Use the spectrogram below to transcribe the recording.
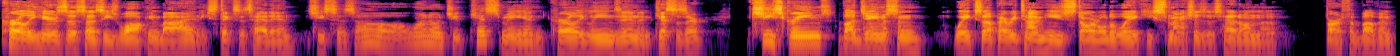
Curly hears this as he's walking by and he sticks his head in. She says, "Oh, why don't you kiss me?" And Curly leans in and kisses her. She screams. Bud Jamison wakes up every time he's startled awake. He smashes his head on the berth above him.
